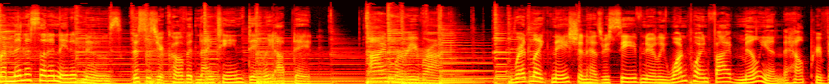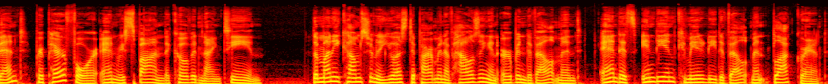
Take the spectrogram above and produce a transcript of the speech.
From Minnesota Native News, this is your COVID 19 daily update. I'm Marie Rock. Red Lake Nation has received nearly 1.5 million to help prevent, prepare for, and respond to COVID 19. The money comes from the U.S. Department of Housing and Urban Development and its Indian Community Development Block Grant,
